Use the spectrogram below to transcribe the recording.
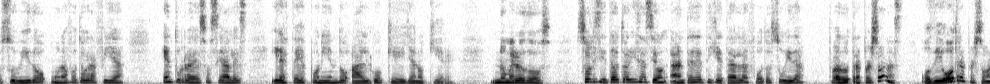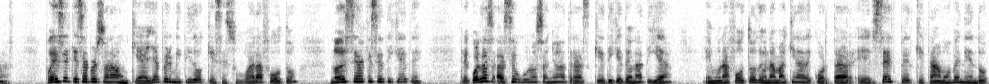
subido una fotografía en tus redes sociales y la estés exponiendo algo que ella no quiere. Número dos, solicita autorización antes de etiquetar las fotos subidas por otras personas o de otras personas. Puede ser que esa persona, aunque haya permitido que se suba la foto, no desea que se etiquete. ¿Recuerdas hace algunos años atrás que etiqueté a una tía en una foto de una máquina de cortar el césped que estábamos vendiendo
